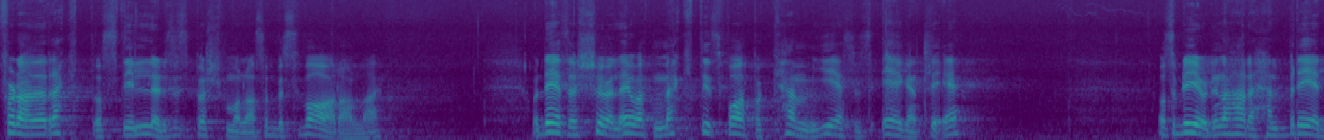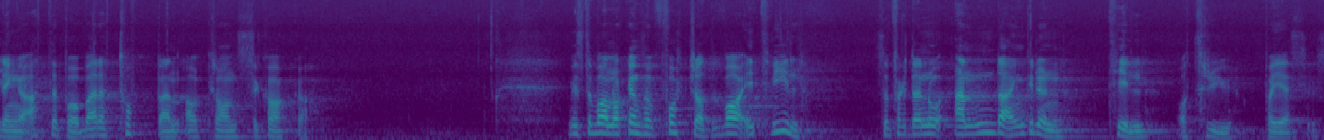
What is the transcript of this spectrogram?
Før de har rekt å stille disse spørsmålene, så besvarer han dem. Og Det i seg selv er jo et mektig svar på hvem Jesus egentlig er. Og så blir jo denne helbredinga etterpå bare toppen av kransekaka. Hvis det var noen som fortsatt var i tvil, så fikk de nå enda en grunn til å tro på Jesus.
